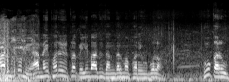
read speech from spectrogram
આ હું તો મેળા નહીં ફરે એટલે પેલી બાજુ જંગલમાં ફરે એવું બોલો. શું કરું?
